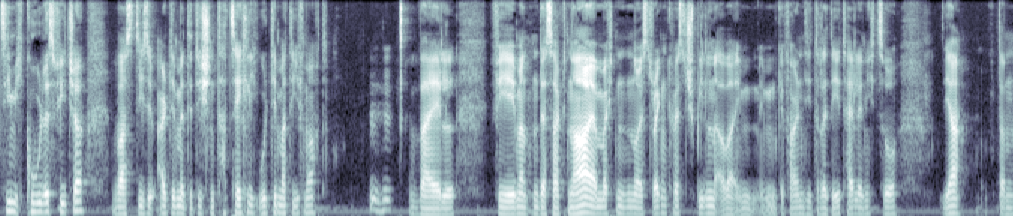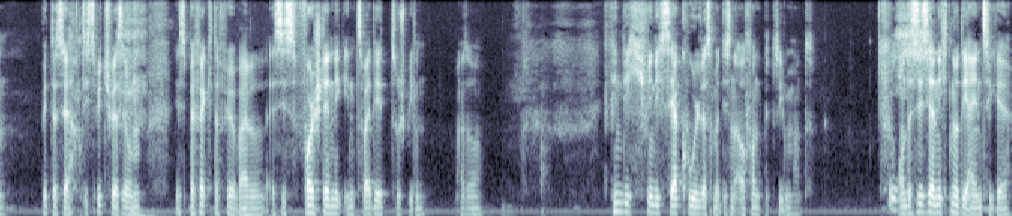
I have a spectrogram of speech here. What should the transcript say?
ziemlich cooles Feature, was diese Ultimate Edition tatsächlich ultimativ macht. Mhm. Weil für jemanden, der sagt, na, er möchte ein neues Dragon Quest spielen, aber ihm, ihm gefallen die 3D-Teile nicht so, ja, dann bitte sehr, die Switch-Version ist perfekt dafür, weil es ist vollständig in 2D zu spielen. Also finde ich, find ich sehr cool, dass man diesen Aufwand betrieben hat. Ich und es ist ja nicht nur die einzige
